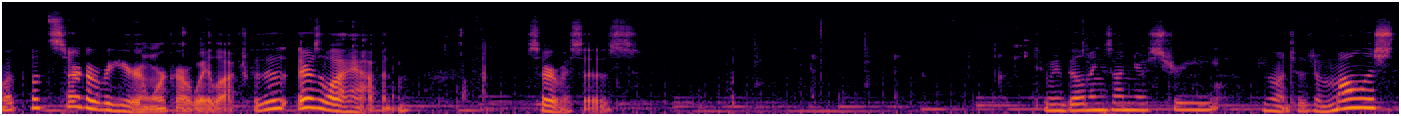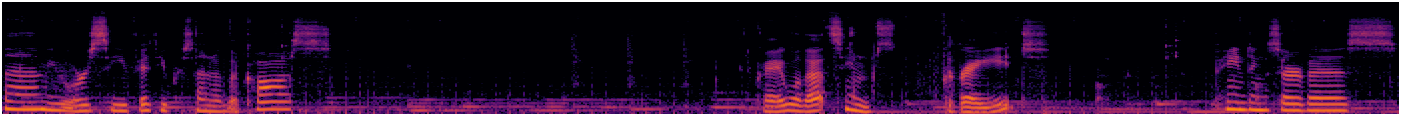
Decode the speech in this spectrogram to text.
let, let's start over here and work our way left because there's, there's a lot happening. Services. Too many buildings on your street. If you want to demolish them, you will receive 50% of the cost. Okay, well that seems great. Painting service.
